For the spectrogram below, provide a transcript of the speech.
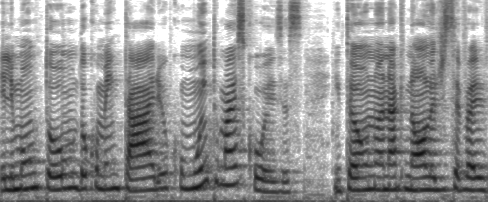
ele montou um documentário com muito mais coisas. Então, no Anacnology você vai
